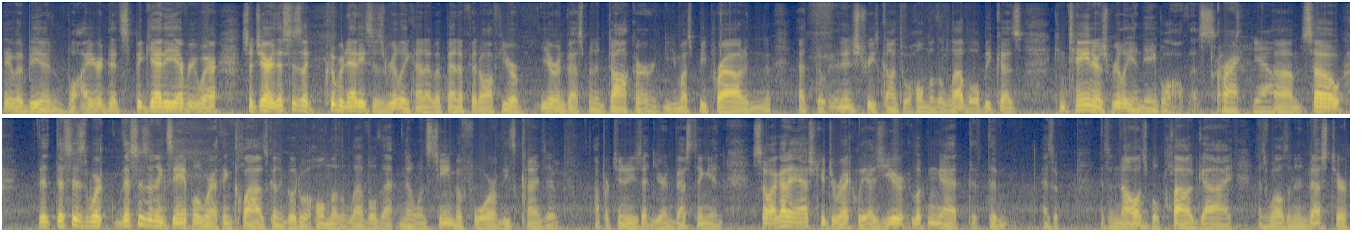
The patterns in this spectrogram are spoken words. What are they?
It would be a wired, it's spaghetti everywhere. So Jerry, this is a, Kubernetes is really kind of a benefit off your, your investment in Docker. You must be proud and that the industry's gone to a whole nother level because containers really enable all this. Correct, yeah. Um, so th this is where, this is an example where I think cloud's going to go to a whole nother level that no one's seen before, these kinds of opportunities that you're investing in. So I got to ask you directly, as you're looking at the, the as a as a knowledgeable cloud guy, as well as an investor,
